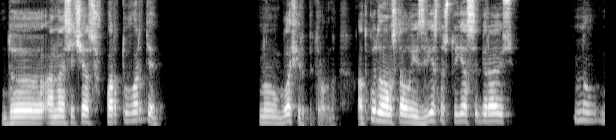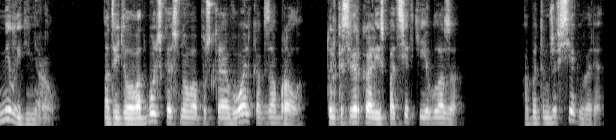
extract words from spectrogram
«Да она сейчас в порту в Орде». «Ну, Глафира Петровна, откуда вам стало известно, что я собираюсь?» «Ну, милый генерал», – ответила Ватбольская, снова опуская вуаль, как забрала. Только сверкали из-под сетки ее глаза. «Об этом же все говорят.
